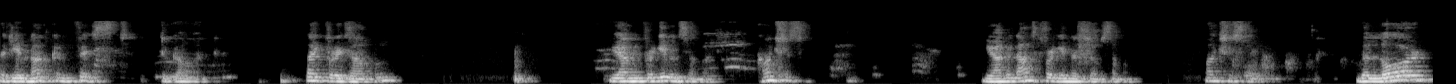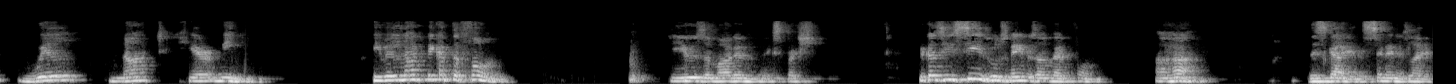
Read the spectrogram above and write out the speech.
that you have not confessed to God, like for example, you haven't forgiven someone consciously. You haven't asked forgiveness from someone consciously. The Lord will not hear me. He will not pick up the phone to use a modern expression. Because he sees whose name is on that phone. Aha, this guy has sin in his life.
